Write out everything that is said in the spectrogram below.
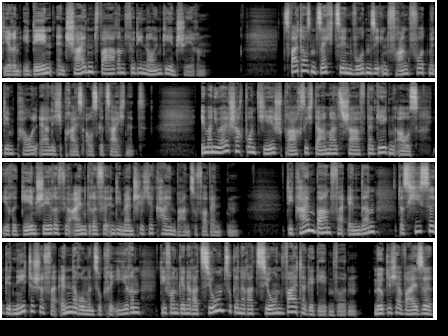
deren Ideen entscheidend waren für die neuen Genscheren. 2016 wurden sie in Frankfurt mit dem Paul-Ehrlich-Preis ausgezeichnet. Emmanuel Charpentier sprach sich damals scharf dagegen aus, ihre Genschere für Eingriffe in die menschliche Keimbahn zu verwenden. Die Keimbahn verändern, das hieße genetische Veränderungen zu kreieren, die von Generation zu Generation weitergegeben würden, möglicherweise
